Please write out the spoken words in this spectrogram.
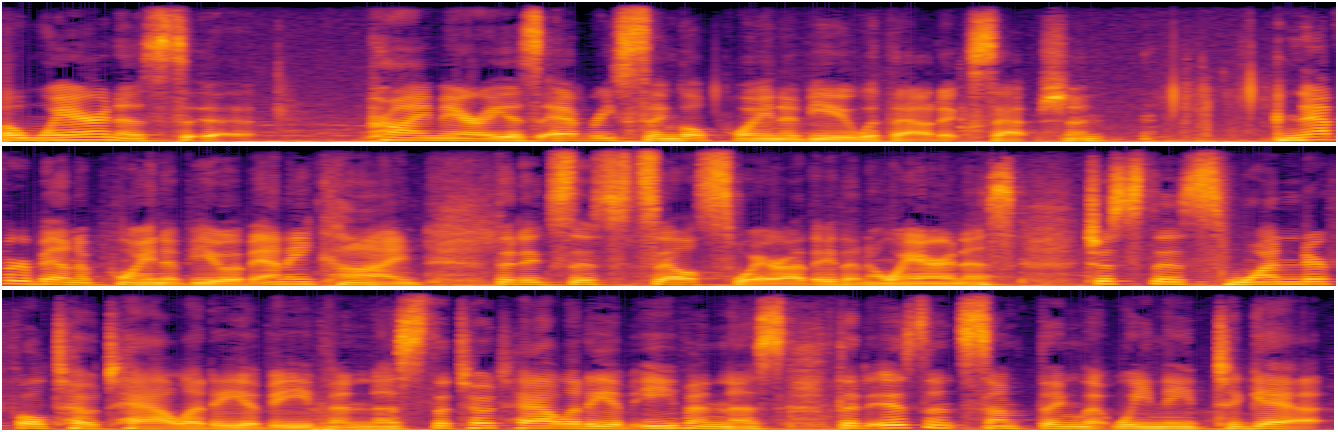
Awareness uh, primary is every single point of view without exception never been a point of view of any kind that exists elsewhere other than awareness. Just this wonderful totality of evenness, the totality of evenness that isn't something that we need to get.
